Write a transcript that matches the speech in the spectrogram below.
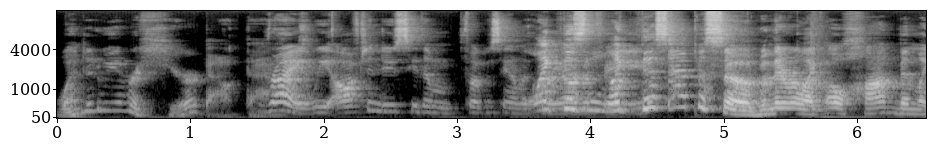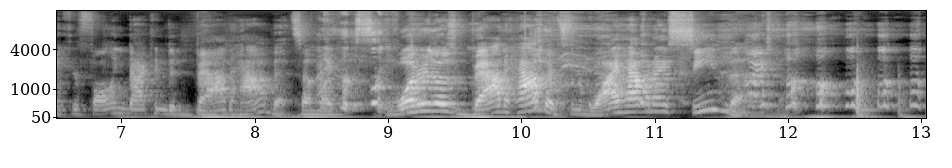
when did we ever hear about that? Right, we often do see them focusing on the Like this, like this episode when they were like, "Oh, Hanbin, like you're falling back into bad habits." I'm like, like- "What are those bad habits, and why haven't I seen them?" I know.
